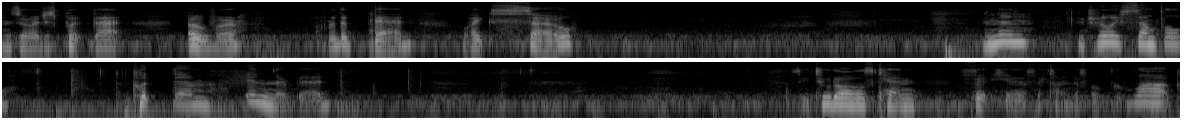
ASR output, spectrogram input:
And so I just put that over, over the bed, like so. And then it's really simple to put them in their bed. See, two dolls can fit here if they kind of overlap.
